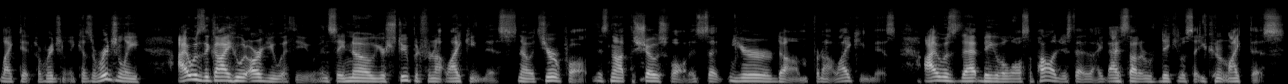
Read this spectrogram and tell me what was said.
liked it originally. Because originally, I was the guy who would argue with you and say, "No, you're stupid for not liking this. No, it's your fault. It's not the show's fault. It's that you're dumb for not liking this." I was that big of a lost apologist that I, I thought it ridiculous that you couldn't like this.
